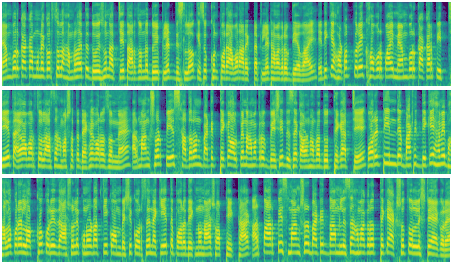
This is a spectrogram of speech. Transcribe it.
মেম্বর কাকা মনে করছিল আমরা হয়তো দুই জন আছি, তার জন্য দুই প্লেট দিছিল, কিছুক্ষণ পরে আবার আরেকটা প্লেট আমাকে দিয়ে যায়। এদিকে হঠাৎ করে খবর পাই মেম্বর কাকার পিচ্ছে তাইও আবার চলে আসে আমার সাথে দেখা করার জন্য। আর মাংসর পিস সাধারণ বাটির থেকে অল্প না আমাকে বেশি দিছে, কারণ আমরা দুধ থেকে আছি। পরে তিন ডে বাটির দিকে আমি ভালো করে লক্ষ্য করি যে আসলে কোনোটা কি কম বেশি করছে নাকি এতে পরে দেখনো না, সব ঠিকঠাক। আর পার পিস মাংসর বাটির দাম লিছে আমাকে থেকে একশো চল্লিশ টাকা করে।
